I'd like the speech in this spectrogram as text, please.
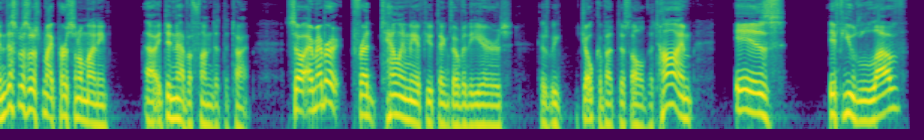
And this was just my personal money. Uh, I didn't have a fund at the time. So I remember Fred telling me a few things over the years, because we joke about this all the time, is if you love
